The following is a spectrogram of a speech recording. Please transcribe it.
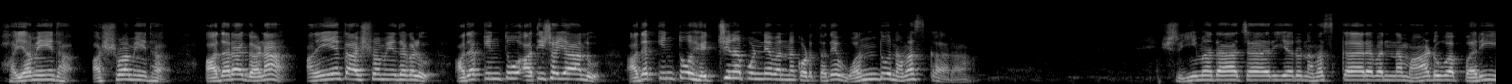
ಹಯಮೇಧ, ಅಶ್ವಮೇಧ, ಅದರ ಗಣ, ಅನೇಕ ಅಶ್ವಮೇಧಗಳು, ಅದಕ್ಕಿಂತೂ ಅತಿಶಯಾಲು, ಅದಕ್ಕಿಂತೂ ಹೆಚ್ಚಿನ ಪುಣ್ಯವನ್ನು ಕೊಡುತ್ತದೆ ಒಂದು ನಮಸ್ಕಾರ. ಶ್ರೀಮದಾಚಾರ್ಯರು ನಮಸ್ಕಾರವನ್ನು ಮಾಡುವ ಪರಿ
